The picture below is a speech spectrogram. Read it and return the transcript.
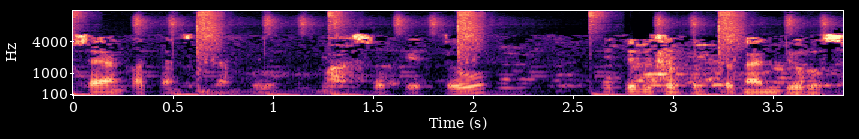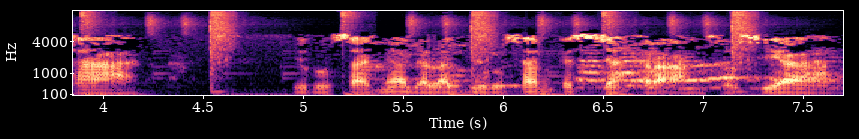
saya angkatan 90 masuk itu itu disebut dengan jurusan. Jurusannya adalah jurusan kesejahteraan sosial.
